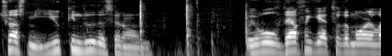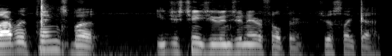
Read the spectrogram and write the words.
trust me, you can do this at home. We will definitely get to the more elaborate things, but you just change your engine air filter just like that.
